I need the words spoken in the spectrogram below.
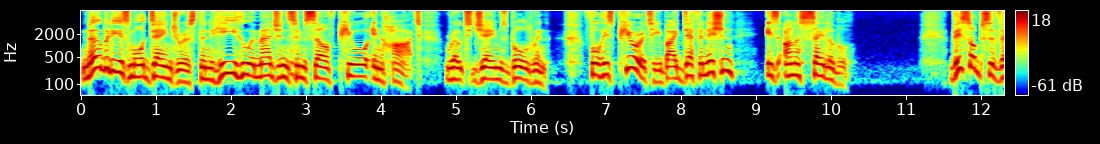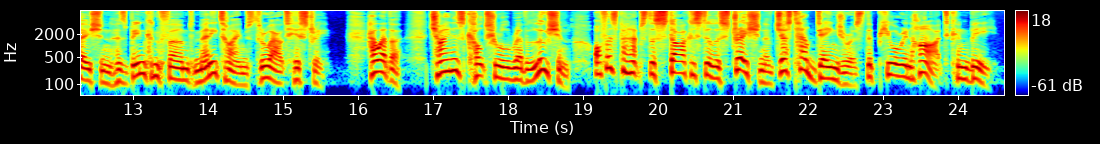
Nobody is more dangerous than he who imagines himself pure in heart, wrote James Baldwin, for his purity, by definition, is unassailable. This observation has been confirmed many times throughout history. However, China's Cultural Revolution offers perhaps the starkest illustration of just how dangerous the pure in heart can be.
